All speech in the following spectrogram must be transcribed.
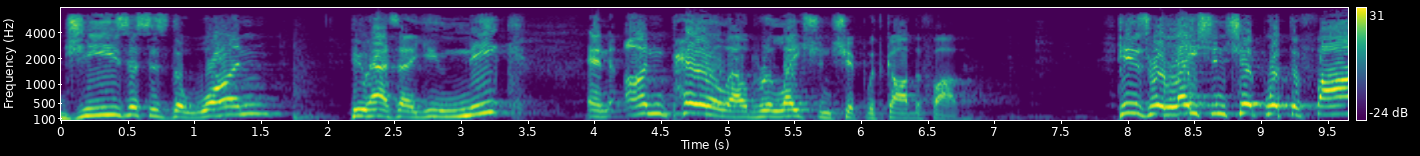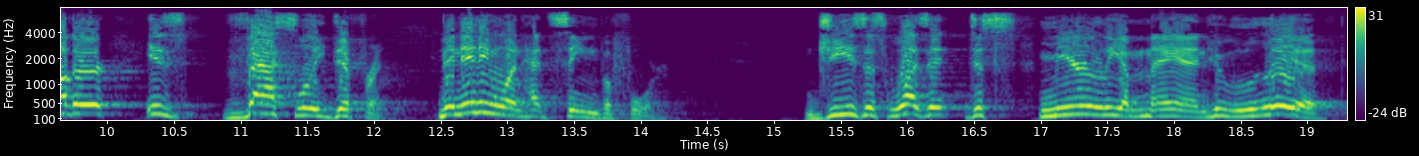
Jesus is the one who has a unique and unparalleled relationship with God the Father. His relationship with the Father is vastly different than anyone had seen before. Jesus wasn't just merely a man who lived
